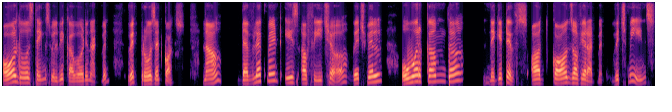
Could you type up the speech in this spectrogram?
all those things will be covered in admin with pros and cons. Now, development is a feature which will overcome the negatives or cons of your admin, which means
